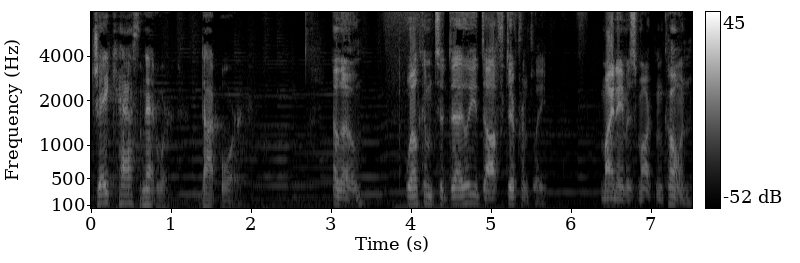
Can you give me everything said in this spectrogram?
jcastnetwork.org. Hello, welcome to Daily Daf Differently. My name is Martin Cohen,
